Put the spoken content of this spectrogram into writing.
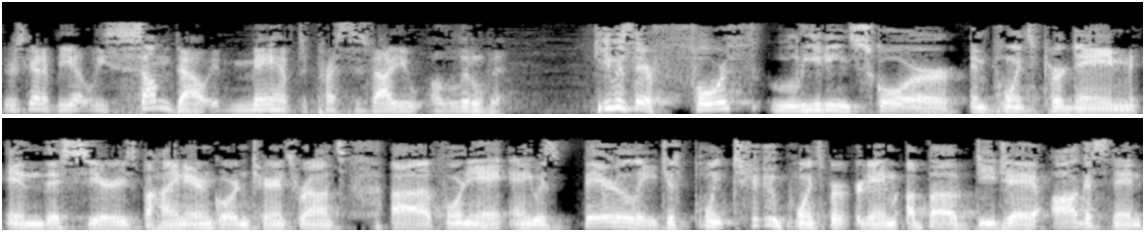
there's gotta be at least some doubt it may have depressed his value a little bit. He was their fourth leading scorer in points per game in this series behind Aaron Gordon, Terrence Ross, uh, Fournier, and he was barely just 0.2 points per game above DJ Augustin,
